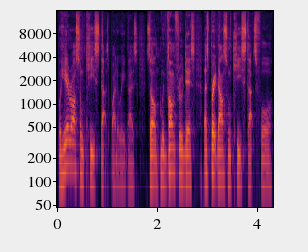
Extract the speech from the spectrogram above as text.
But here are some key stats, by the way, guys. So we've gone through this. Let's break down some key stats for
